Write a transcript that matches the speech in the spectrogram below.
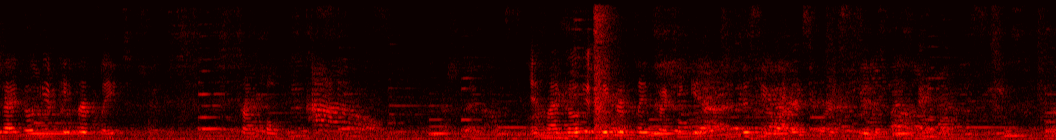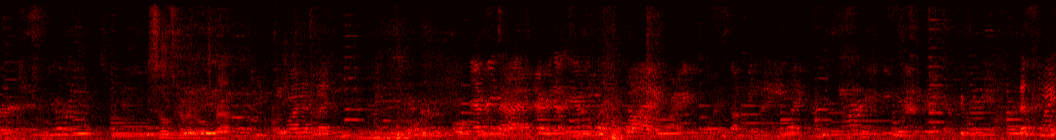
Should I go get paper plates from Whole Foods? If I go get paper plates, I can get fifty dollars for it. Sill's gonna go grab it. Do you want a buddy? Every time, every time you're like, why? Why are you doing something? Like, I'm sorry. That's my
